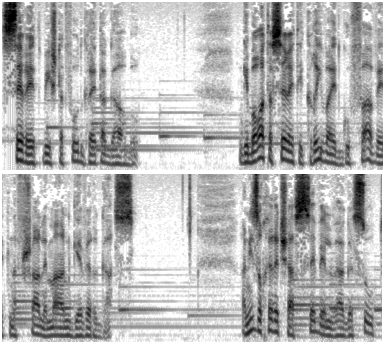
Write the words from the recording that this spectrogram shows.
סרט בהשתתפות גרטה גרבו. גיבורת הסרט הקריבה את גופה ואת נפשה למען גבר גס. אני זוכרת שהסבל והגסות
